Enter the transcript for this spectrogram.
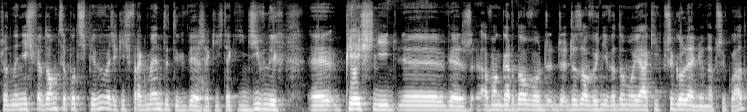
że na nieświadomce podśpiewywać jakieś fragmenty tych, wiesz, jakichś takich dziwnych pieśni, wiesz, awangardowo-jazzowych, nie wiadomo jakich, przy goleniu na przykład,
